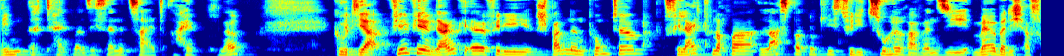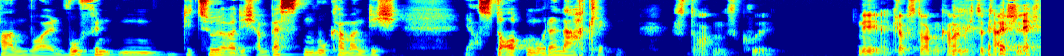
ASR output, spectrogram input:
wie teilt man sich seine Zeit ein? Ne? Gut, ja, vielen, vielen Dank äh, für die spannenden Punkte. Vielleicht nochmal last but not least für die Zuhörer, wenn sie mehr über dich erfahren wollen. Wo finden die Zuhörer dich am besten? Wo kann man dich ja, stalken oder nachklicken? Stalken ist cool. Nee, ich glaube, stalken kann man mich total schlecht.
